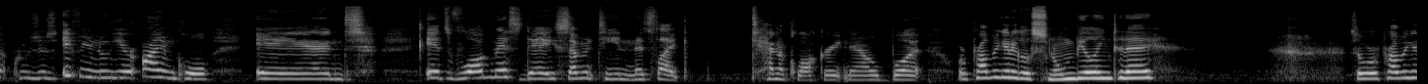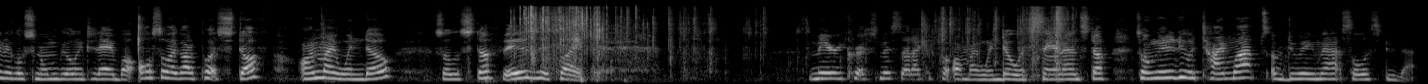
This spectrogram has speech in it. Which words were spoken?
up, cruisers? If you're new here, I am Cole, and it's Vlogmas Day 17, and it's like 10 o'clock right now, but we're probably gonna go snowmobiling today. So we're probably gonna go snowmobiling today, but also I gotta put stuff on my window. So the stuff is, it's like Merry Christmas that I could put on my window with Santa and stuff. So I'm gonna do a time lapse of doing that, so let's do that.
